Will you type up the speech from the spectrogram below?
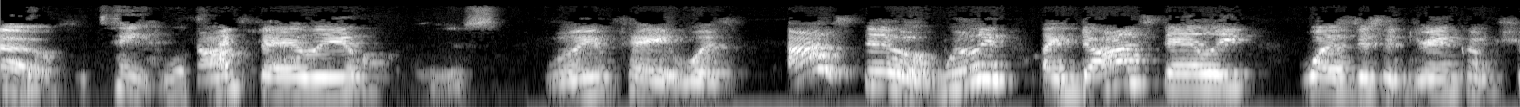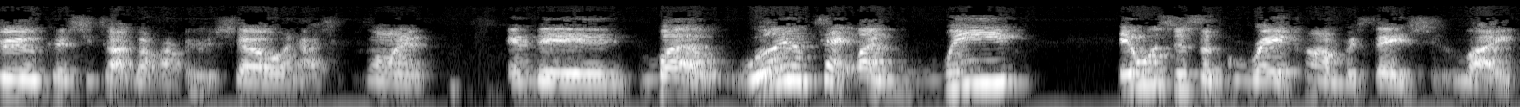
Oh. Tate was Dawn Staley. William Tate was. I'm still William like Dawn Staley was just a dream come true because she talked about my favorite show and how she was going, and then but William Tate like we, it was just a great conversation. Like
